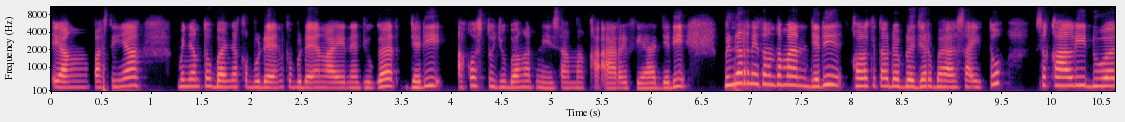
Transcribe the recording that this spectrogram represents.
yang pastinya menyentuh banyak kebudayaan-kebudayaan lainnya juga. Jadi aku setuju banget nih sama Kak Arif ya. Jadi bener nih teman-teman. Jadi kalau kita udah belajar bahasa itu sekali dua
